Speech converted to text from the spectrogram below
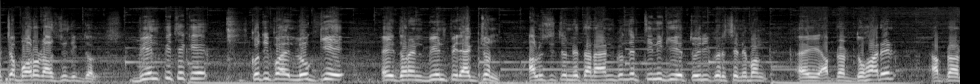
একটা বড় রাজনৈতিক দল। বিএনপি থেকে কতিপয় লোক গিয়ে, এই ধরেন বিএনপির একজন আলোচিত নেতা নারায়ণগঞ্জের, তিনি গিয়ে তৈরি করেছেন এবং এই আপনার দোহারের আপনার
